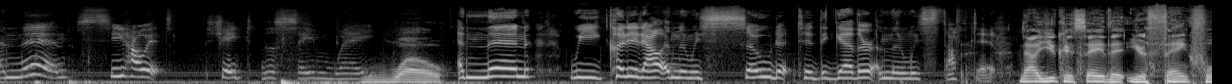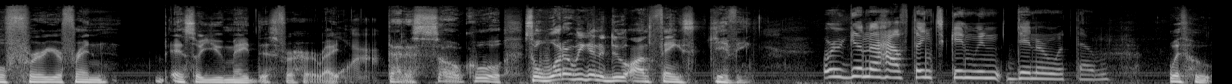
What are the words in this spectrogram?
and then see how it's shaped the same way. Whoa. And then we cut it out, and then we sewed it to together, and then we stuffed it. Now you could say that you're thankful for your friend, and so you made this for her, right? Yeah. That is so cool. So what are we gonna do on Thanksgiving? We're gonna have Thanksgiving dinner with them. With who?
